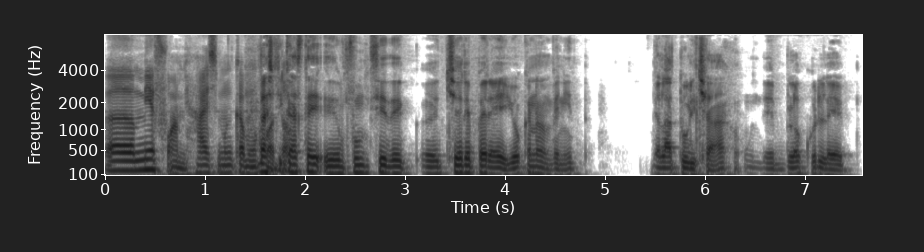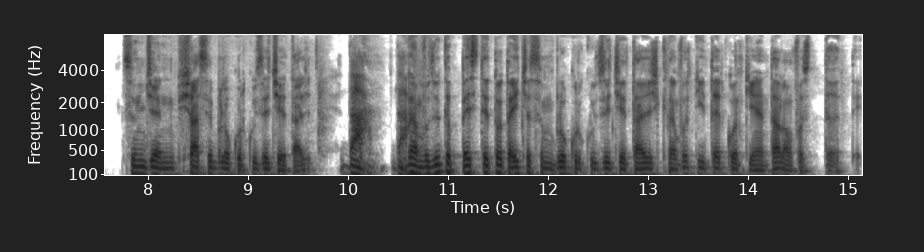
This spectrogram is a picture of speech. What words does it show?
uh, mi-e foame, hai să mâncăm un Dar hot știi dog. că asta e în funcție de uh, ce repere ai. Eu când am venit de la Tulcea, unde blocurile sunt gen 6 blocuri cu 10 etaje. Da, da. Dar am văzut că peste tot aici sunt blocuri cu 10 etaje și când am fost intercontinental am fost dă-te.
